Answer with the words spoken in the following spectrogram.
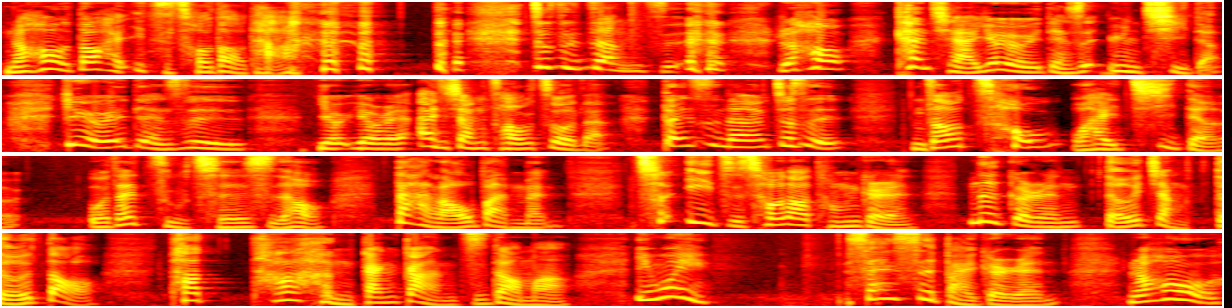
然后都还一直抽到他。对，就是这样子，然后看起来又有一点是运气的，又有一点是有有人暗箱操作的。但是呢，就是你知道抽，我还记得我在主持的时候，大老板们抽一直抽到同一个人，那个人得奖得到他他很尴尬，你知道吗？因为三四百个人，然后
